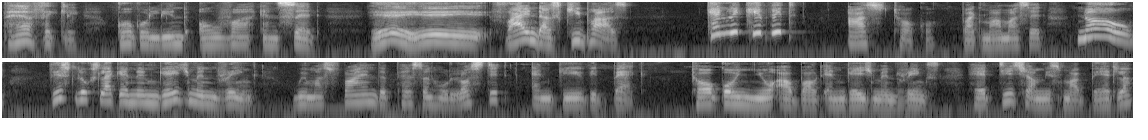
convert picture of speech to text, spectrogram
perfectly. Gogo leaned over and said, Hey, hey, find us keepers. Can we keep it? asked Thoko. But Mama said, No, this looks like an engagement ring. We must find the person who lost it and give it back. Thoko knew about engagement rings. Her teacher, Miss Mabedla,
